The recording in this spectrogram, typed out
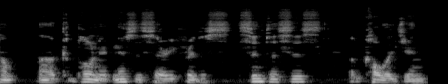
uh, component necessary for the synthesis of collagen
